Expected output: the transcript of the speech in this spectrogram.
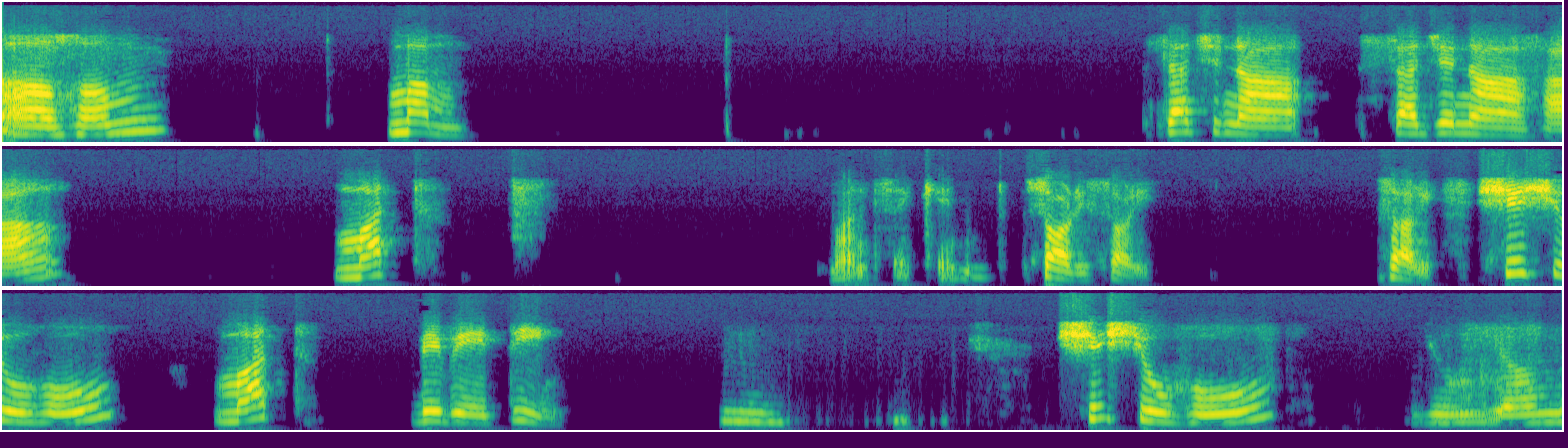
अहं मम। सजना सजनाः मत्। One second sorry sorry sorry शिशुः मत् बिबेति। शिशुः यूयम्।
